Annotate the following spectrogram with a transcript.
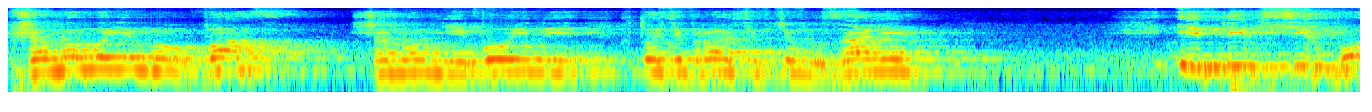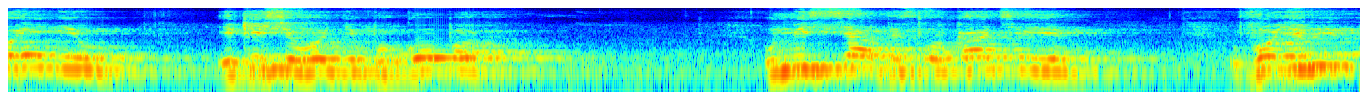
Вшановуємо вас, шановні воїни, хто зібрався в цьому залі, і тих всіх воїнів, які сьогодні в окопах, у місцях дислокації воюють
